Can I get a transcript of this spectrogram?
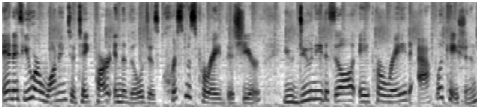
And if you are wanting to take part in the village's Christmas parade this year, you do need to fill out a parade application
